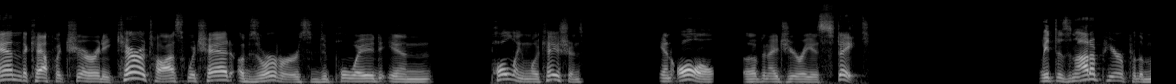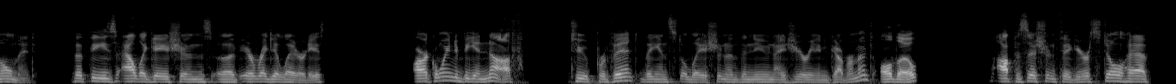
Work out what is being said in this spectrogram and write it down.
and the Catholic charity Caritas, which had observers deployed in polling locations in all of Nigeria's states. It does not appear for the moment that these allegations of irregularities are going to be enough to prevent the installation of the new Nigerian government, although opposition figures still have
